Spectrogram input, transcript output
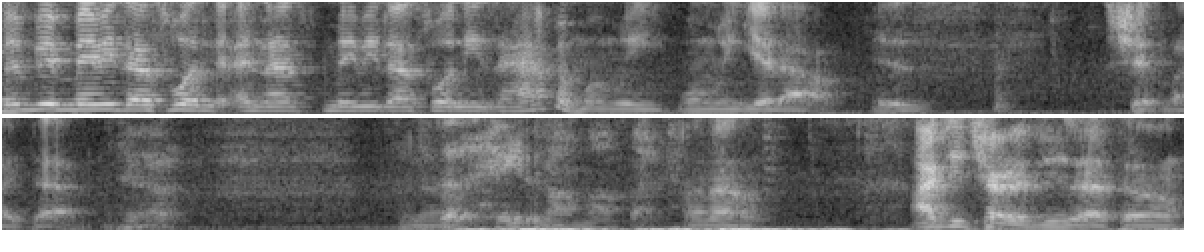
maybe, maybe that's what, and that's maybe that's what needs to happen when we when we get out is shit like that. yeah. you know? Instead of hating on motherfuckers. I know. I do try to do that though.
